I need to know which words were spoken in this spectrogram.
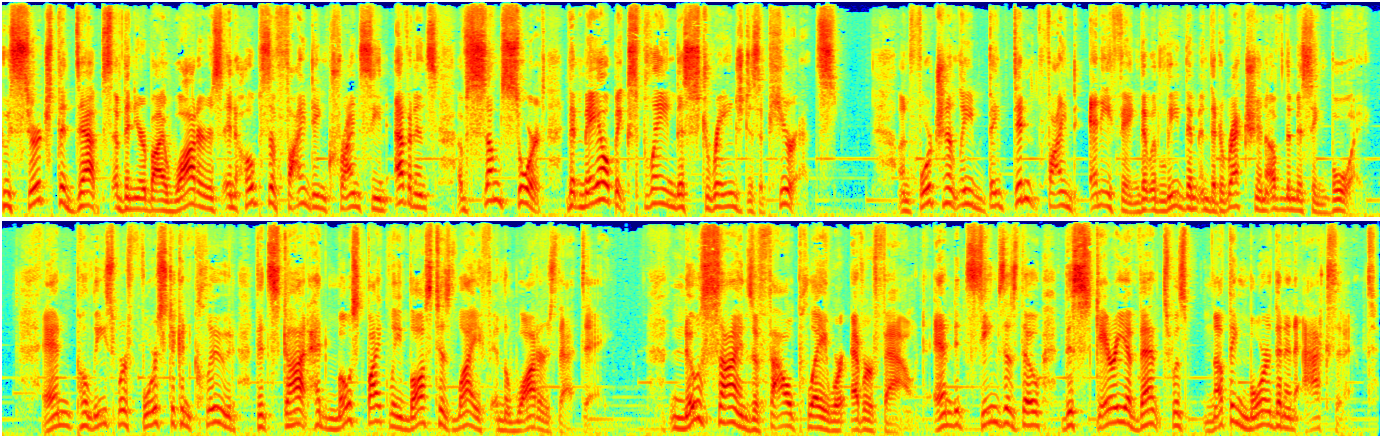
who searched the depths of the nearby waters in hopes of finding crime scene evidence of some sort that may help explain this strange disappearance. Unfortunately, they didn't find anything that would lead them in the direction of the missing boy. And police were forced to conclude that Scott had most likely lost his life in the waters that day. No signs of foul play were ever found, and it seems as though this scary event was nothing more than an accident.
